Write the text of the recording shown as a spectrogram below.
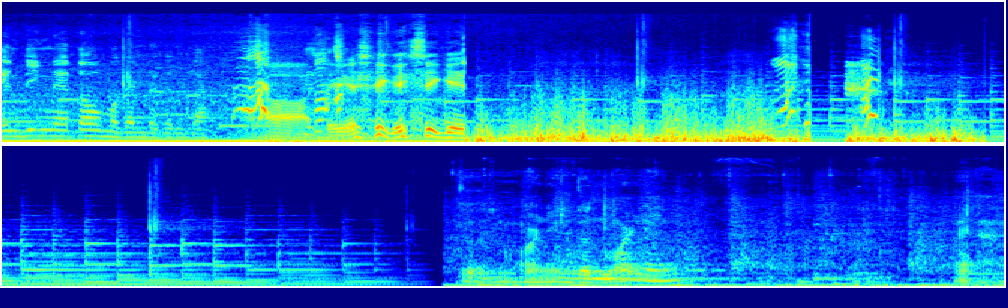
Ending nito maganda-ganda. Ah, sige, sige, sige. Good morning, good morning. Ayan.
